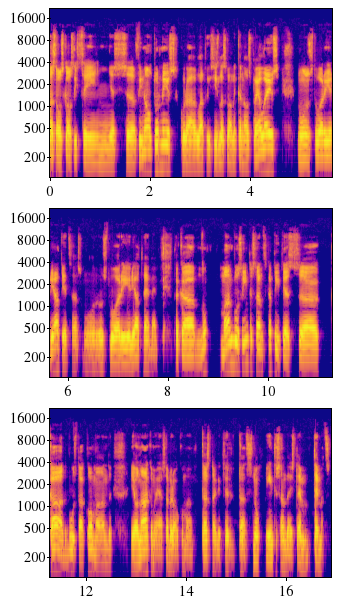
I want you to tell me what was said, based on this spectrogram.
pasaules kausa izcīņas fināla turnīrs, kurā Latvijas izlase vēl nekad nav spēlējusi. Nu, uz to arī ir jātiecās, un uz to arī ir jātēmē. Tā kā, nu, man būs interesanti skatīties, kāda būs tā komanda jau nākamajā sabraukumā. Tas tagad ir tāds, nu, interesantais tem temats.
